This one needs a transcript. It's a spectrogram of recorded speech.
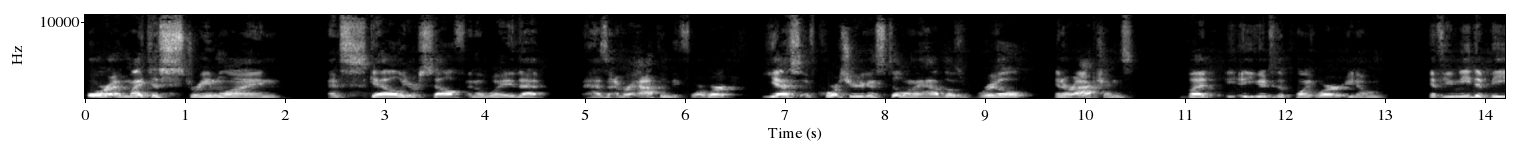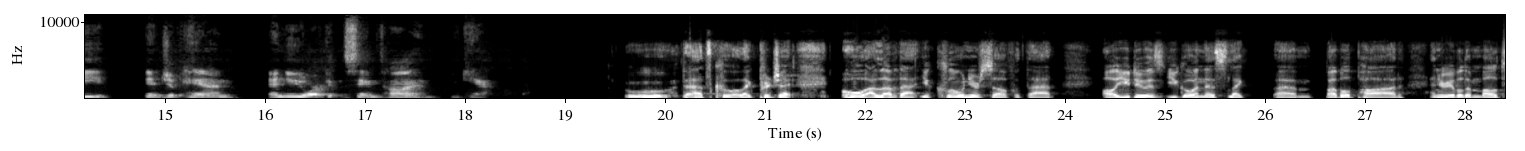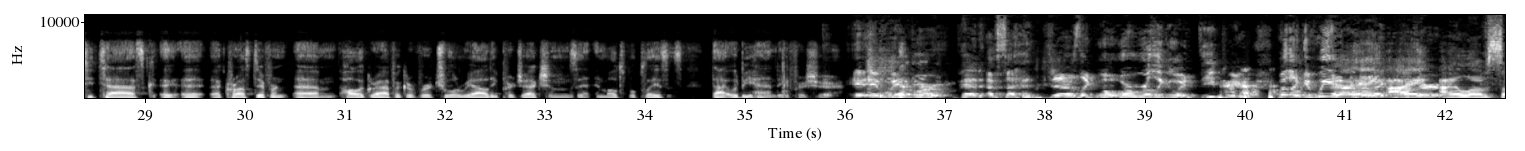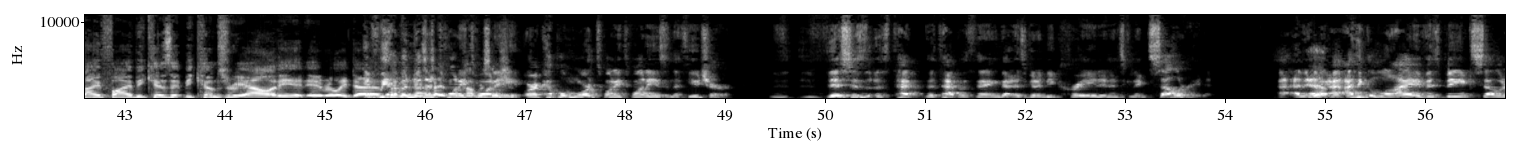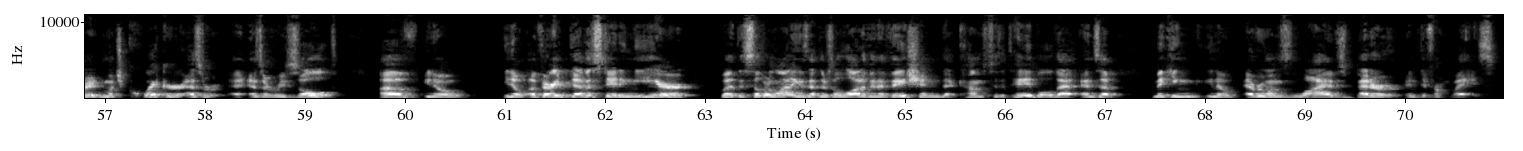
or it might just streamline and scale yourself in a way that hasn't ever happened before. Where yes, of course, you're going to still want to have those real interactions, but you get to the point where you know if you need to be in Japan and New York at the same time, you can't. Ooh, that's cool. Like project. Oh, I love that. You clone yourself with that. All you do is you go in this like um, bubble pod and you're able to multitask uh, uh, across different um, holographic or virtual reality projections in, in, multiple places. That would be handy for sure. If we had more, Pen, I was like, whoa, we're really going deep here. But like, if we have, hey, like, I, another, I love sci-fi because it becomes reality. It, it really does. if we have I mean, another this type of 2020 or a couple more 2020s in the future, th- this is the type, the type of thing that is going to be created and it's going to accelerate it. I, I- Yeah. I, I think live is being accelerated much quicker as a as a result of you know you know a very devastating year. But the silver lining is that there's a lot of innovation that comes to the table that ends up making you know everyone's lives better in different ways.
